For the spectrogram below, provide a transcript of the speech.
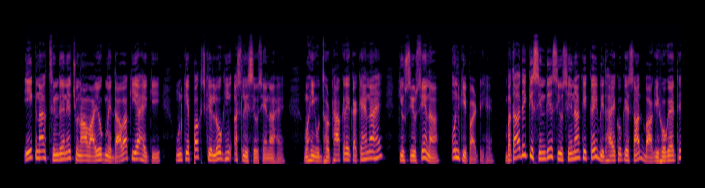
एक नाथ शिंदे ने चुनाव आयोग में दावा किया है कि उनके पक्ष के लोग ही असली शिवसेना है। वहीं उद्धव ठाकरे का कहना है कि शिवसेना उनकी पार्टी है। बता दें कि सिंधे शिवसेना के कई विधायकों के साथ बागी हो गए थे।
